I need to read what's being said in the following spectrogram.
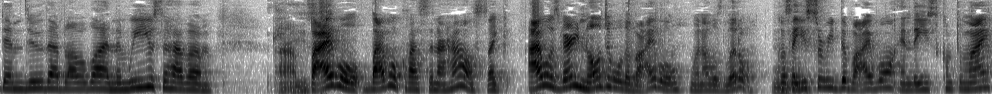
them do that, blah blah blah." And then we used to have um. Uh, Bible Bible class in our house. Like I was very knowledgeable of the Bible when I was little because I used to read the Bible, and they used to come to my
